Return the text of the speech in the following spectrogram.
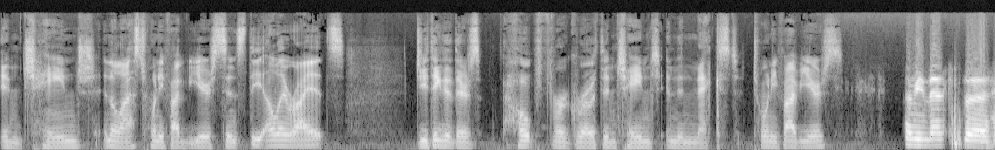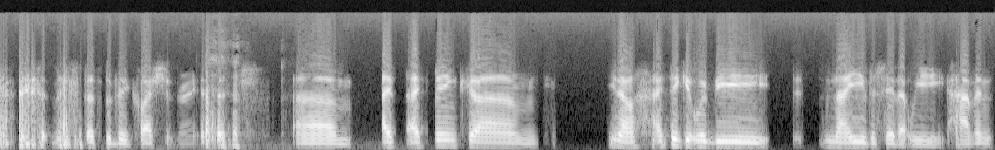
and change in the last 25 years since the LA riots? Do you think that there's hope for growth and change in the next 25 years? I mean, that's the that's, the big question, right? um, I I think um, you know I think it would be naive to say that we haven't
